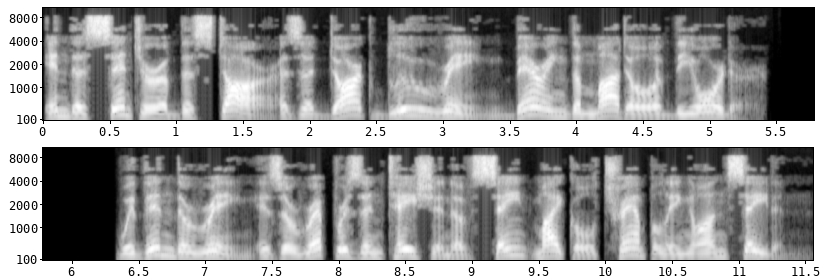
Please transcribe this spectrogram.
In the center of the star is a dark blue ring bearing the motto of the order. Within the ring is a representation of Saint Michael trampling on Satan.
